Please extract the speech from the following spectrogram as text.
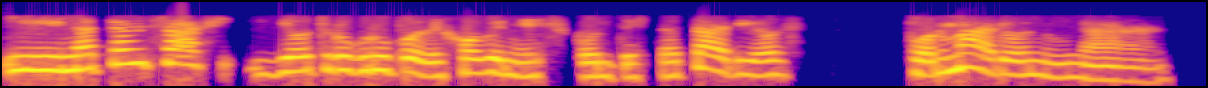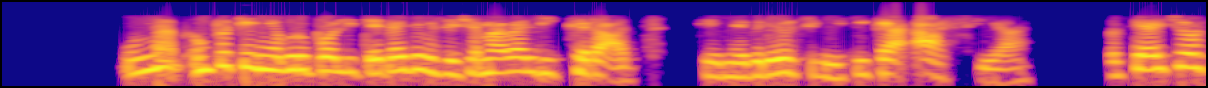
Y Nathan Sach y otro grupo de jóvenes contestatarios formaron una, una, un pequeño grupo literario que se llamaba Likrat, que en hebreo significa Asia. O sea, ellos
